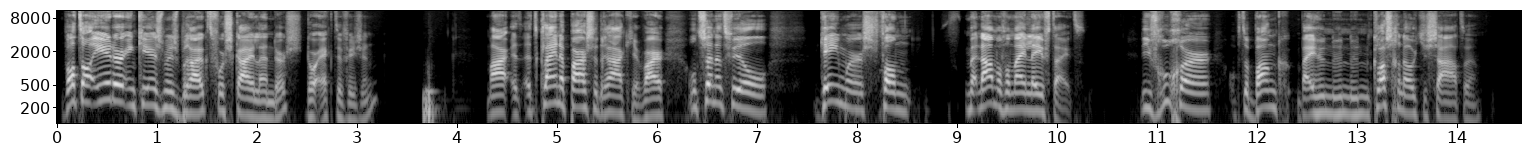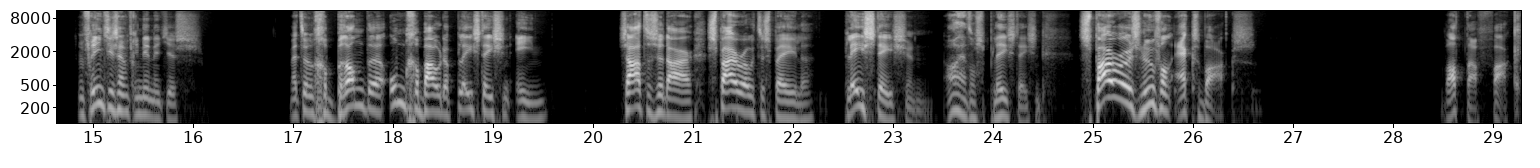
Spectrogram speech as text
Wat al eerder een keer is misbruikt voor Skylanders door Activision. Maar het, het kleine paarse draakje, waar ontzettend veel gamers van, met name van mijn leeftijd, die vroeger op de bank bij hun, hun, hun klasgenootjes zaten, hun vriendjes en vriendinnetjes, met hun gebrande, omgebouwde PlayStation 1, zaten ze daar Spyro te spelen. PlayStation. Oh het was PlayStation. Spyro is nu van Xbox. What the fuck?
